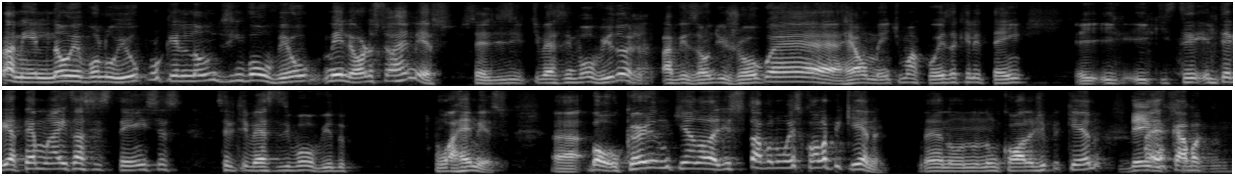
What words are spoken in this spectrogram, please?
para mim ele não evoluiu porque ele não desenvolveu melhor o seu arremesso. Se ele tivesse desenvolvido, é. a visão de jogo é realmente uma coisa que ele tem e, que ele teria até mais assistências se ele tivesse desenvolvido o arremesso. Uh, bom, o Curry não tinha nada disso, estava numa escola pequena, né, num, num college pequeno, Davidson, aí acaba né?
